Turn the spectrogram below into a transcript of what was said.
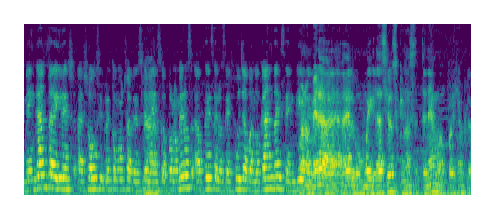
me encanta ir a shows y presto mucha atención a eso. Por lo menos a ustedes se los escucha cuando canta y se entiende. Bueno, mira, hay algo muy gracioso que nosotros tenemos, por ejemplo,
